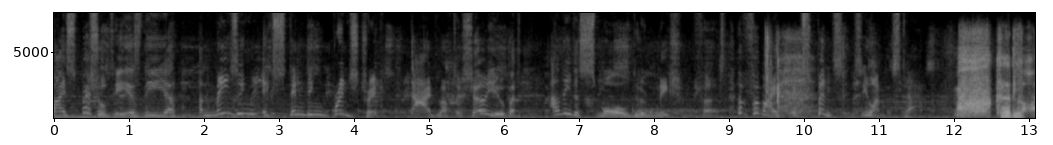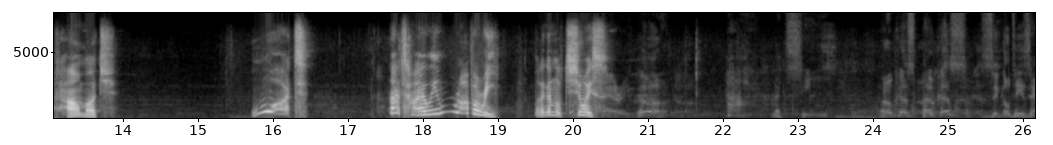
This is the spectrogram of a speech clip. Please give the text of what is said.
My specialty is the uh, amazing extending bridge trick. I'd love to show you, but I'll need a small donation first. For my expenses, you understand. Good lord, how much? What? That's highway robbery! But I got no choice. Very. Let's see. Hocus pocus, zigglety zen.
